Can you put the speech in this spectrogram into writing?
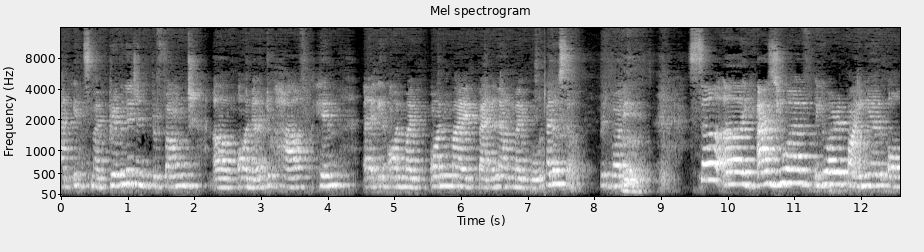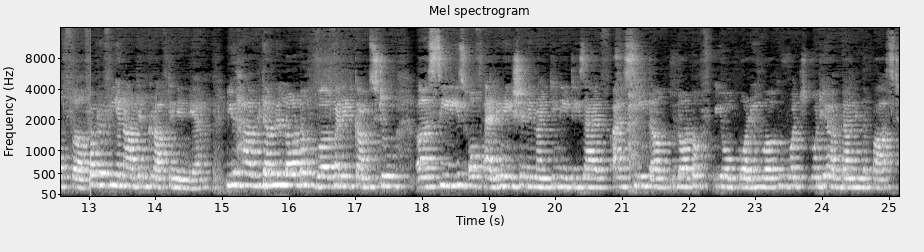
and it's my privilege and profound uh, honor to have him uh, in, on my on my panel on my board. Hello, sir. Good morning. Hello. Sir, uh, as you are you are a pioneer of uh, photography and art and craft in India, you have done a lot of work when it comes to a series of alienation in 1980s. I've I've seen a lot of your body work, what what you have done in the past.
